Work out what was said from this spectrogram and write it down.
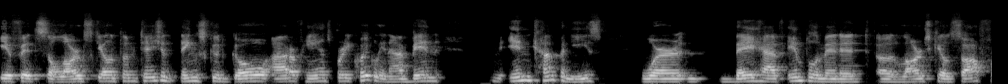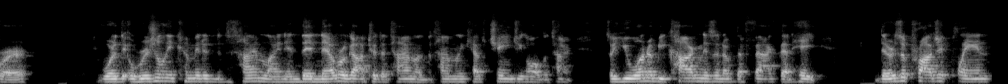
if it's a large scale implementation, things could go out of hands pretty quickly. And I've been in companies where they have implemented a large scale software where they originally committed to the timeline and they never got to the timeline. The timeline kept changing all the time. So you want to be cognizant of the fact that, hey, there's a project plan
